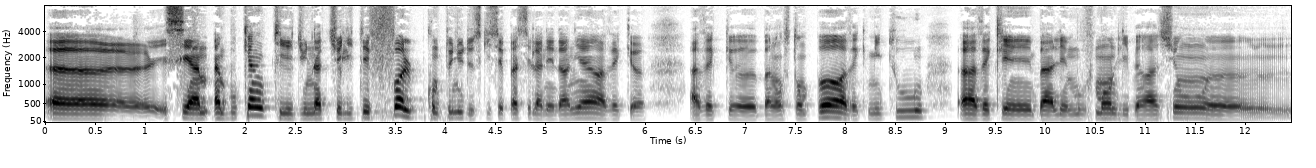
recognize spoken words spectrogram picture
C'est un, bouquin qui est d'une actualité folle compte tenu de ce qui s'est passé l'année dernière avec avec euh, Balance ton port, avec MeToo, avec les, bah, les mouvements de libération. Euh.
